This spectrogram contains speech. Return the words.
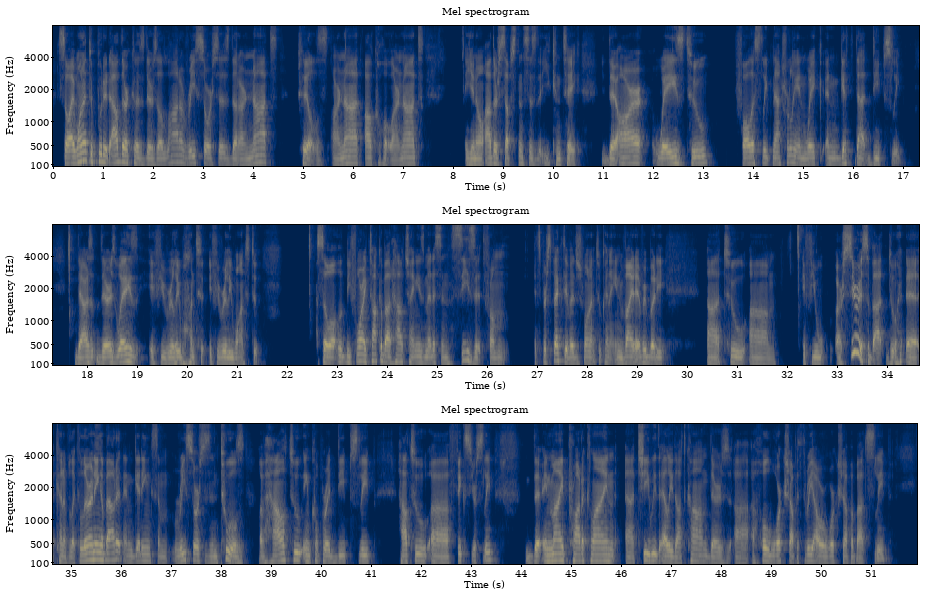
So I wanted to put it out there because there's a lot of resources that are not pills, are not alcohol, are not you know other substances that you can take. There are ways to fall asleep naturally and wake and get that deep sleep. There's there's ways if you really want to if you really want to so before I talk about how Chinese medicine sees it from its perspective, I just wanted to kind of invite everybody uh, to, um, if you are serious about uh, kind of like learning about it and getting some resources and tools of how to incorporate deep sleep, how to uh, fix your sleep. The, in my product line, uh, chiwithelly.com, there's uh, a whole workshop, a three hour workshop about sleep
